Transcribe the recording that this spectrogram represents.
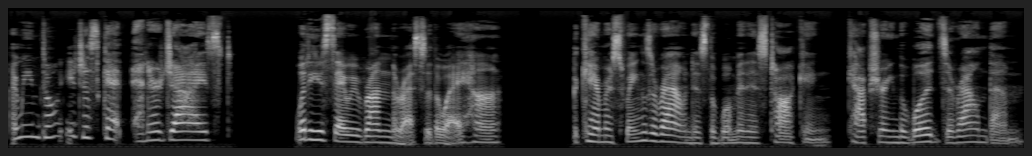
I mean, don't you just get energized? What do you say we run the rest of the way, huh? The camera swings around as the woman is talking, capturing the woods around them.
